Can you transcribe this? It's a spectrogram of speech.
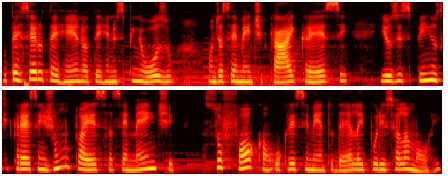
O terceiro terreno é o terreno espinhoso, onde a semente cai, cresce e os espinhos que crescem junto a essa semente sufocam o crescimento dela e por isso ela morre.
